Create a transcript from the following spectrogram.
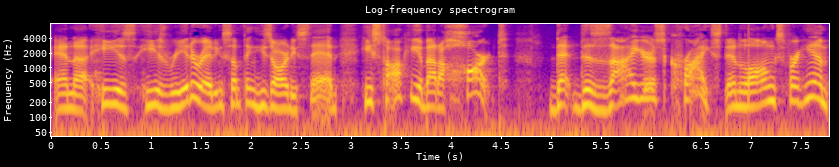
and uh, he is he is reiterating something he's already said. He's talking about a heart that desires Christ and longs for Him.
